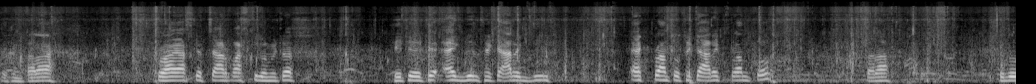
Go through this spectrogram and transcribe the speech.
দেখেন তারা প্রায় আজকে চার পাঁচ কিলোমিটার হেঁটে হেঁটে এক বিল থেকে আরেক বিল এক প্রান্ত থেকে আরেক প্রান্ত তারা শুধু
